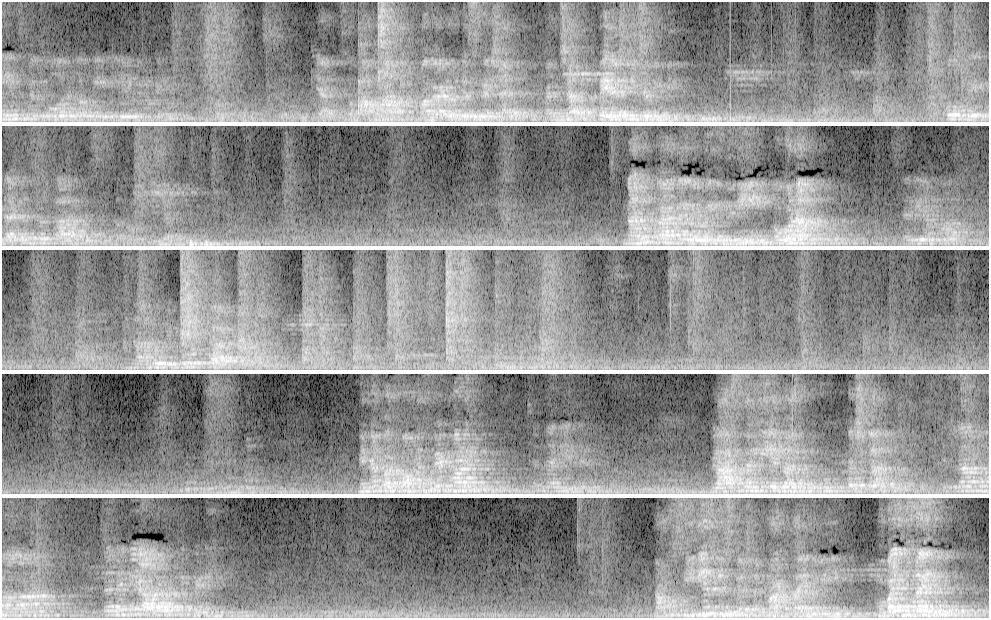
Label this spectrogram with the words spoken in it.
scenes before a PTA meeting. So yeah, so Amma, Magaru discussion, Mancha, parents teacher meeting. Oh wait, that is the car, this is the house. Yeah. ನಾನು car ತೆಗೆದು ಇದ್ದೀನಿ ಹೋಗೋಣ ಸರಿ ಅಮ್ಮ ನಾನು report card ಏನಾದರೂ ಕಷ್ಟ? ಇಲ್ಲಮ್ಮ ನನಗೆ ಆಡೋಕೆ ಬಿಡಿ. ನಾವು ಸೀರಿಯಸ್ ಡಿಸ್ಕಷನ್ ಮಾಡ್ತಾ ಇದ್ವಿ. ಮೊಬೈಲ್ ದೂರ ಇರು.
